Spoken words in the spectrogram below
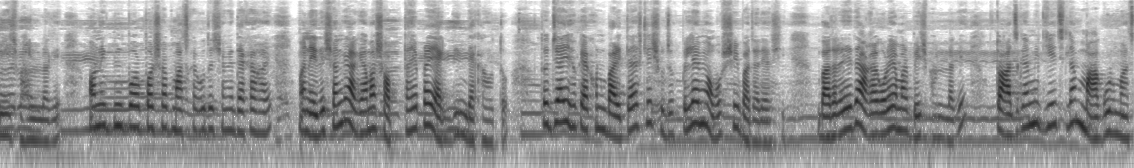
বেশ ভালো লাগে। অনেকদিন পর পর সব মাছ কাকুদের সঙ্গে দেখা হয়। মানে এদের সঙ্গে আগে আমার সপ্তাহে প্রায় একদিন দেখা হতো। তো যাই হোক, এখন বাড়িতে আসলে সুযোগ পেলে আমি অবশ্যই বাজারে আসি। বাজারে যেতে আগাগোড়াই আমার বেশ ভালো লাগে। তো আজকে আমি গিয়েছিলাম মাগুর মাছ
